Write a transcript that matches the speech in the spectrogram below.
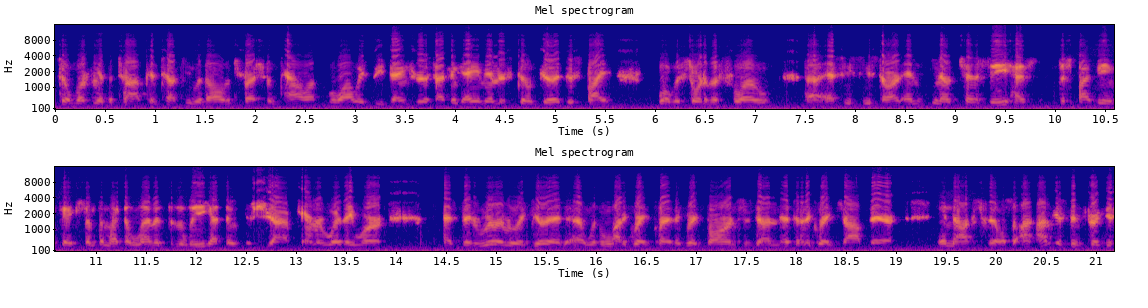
still looking at the top. Kentucky with all its freshman talent will always be dangerous. I think A and M is still good despite what was sort of a slow uh, SEC start, and you know Tennessee has despite being picked something like 11th in the league, I think the I can't remember where they were, has been really, really good uh, with a lot of great players. I think Rick Barnes has done has done a great job there in Knoxville. So I, I'm just intrigued to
